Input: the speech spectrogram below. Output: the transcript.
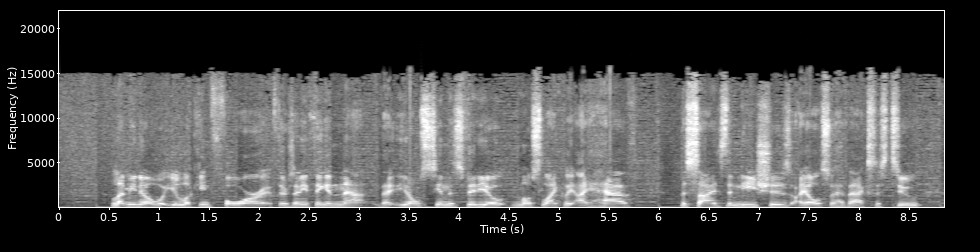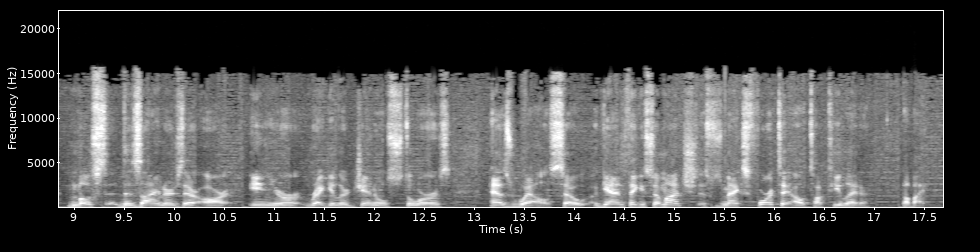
Let me know what you're looking for. If there's anything in that that you don't see in this video, most likely I have. Besides the niches, I also have access to most designers there are in your regular general stores as well. So again, thank you so much. This was Max Forti. I'll talk to you later. Bye-bye.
